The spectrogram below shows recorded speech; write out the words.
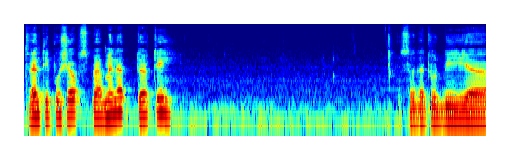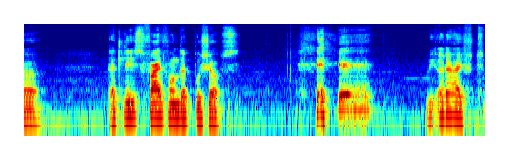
20 push-ups per minute? 30? So that would be... Uh, at least 500 push-ups. we arrived.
